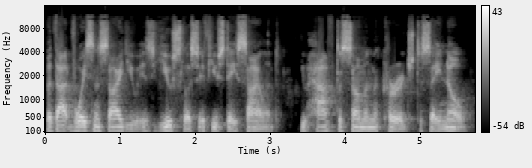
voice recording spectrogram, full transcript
But that voice inside you is useless if you stay silent. You have to summon the courage to say no.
